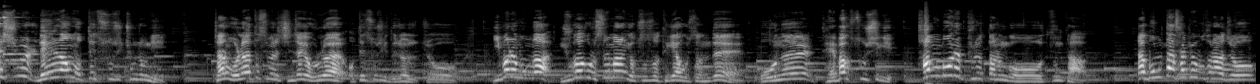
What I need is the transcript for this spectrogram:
해시물 내일 나오는 업데이트 소식 총정리. 저는 원래 같았으면 진작에 올려야 할 업데이트 소식이 늦어졌죠. 이번에 뭔가 유각으로 쓸만한 게 없어서 대기하고 있었는데 오늘 대박 소식이 한 번에 풀렸다는 거 둥탁. 자 몽땅 살펴보도록 하죠.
